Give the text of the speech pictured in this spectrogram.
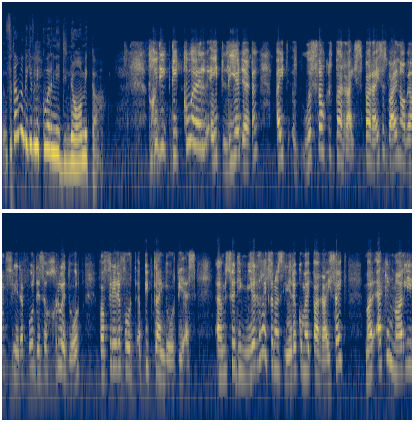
Vertel my 'n bietjie van die koor en die dinamika. Goed, die die koor het lede uit hoofsaaklik Parys. Parys is baie naby aan Vredefort. Dis 'n groot dorp waar Vredefort 'n piepklein dorpie is. Ehm um, so die meerderheid van ons lede kom uit Parys uit, maar ek en Marley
